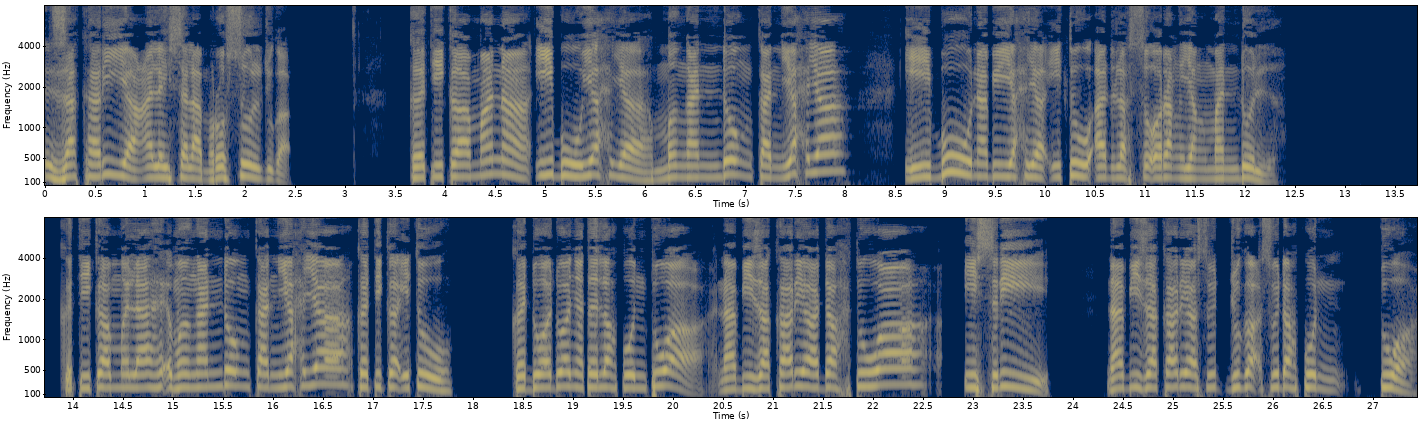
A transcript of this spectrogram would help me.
Zakaria alaihissalam rasul juga ketika mana ibu Yahya mengandungkan Yahya, ibu Nabi Yahya itu adalah seorang yang mandul. Ketika mengandungkan Yahya, ketika itu kedua-duanya telah pun tua. Nabi Zakaria dah tua, isteri Nabi Zakaria juga sudah pun tua.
